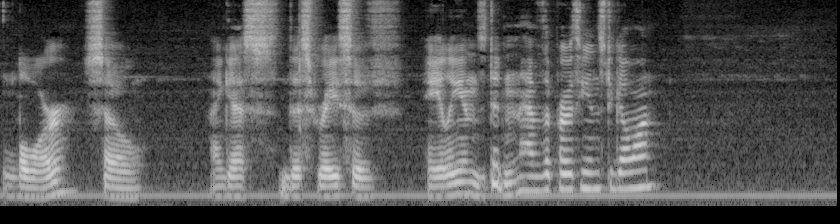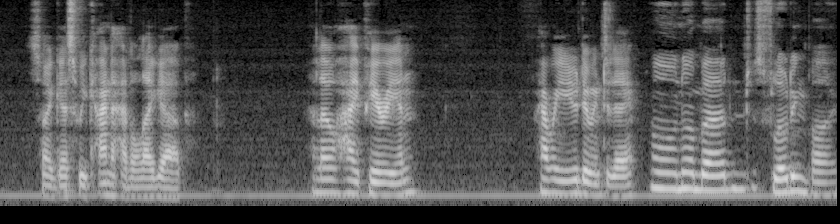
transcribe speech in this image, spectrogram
lore, so I guess this race of aliens didn't have the Protheans to go on. So I guess we kind of had a leg up. Hello, Hyperion. How are you doing today? Oh, not bad. I'm just floating by.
